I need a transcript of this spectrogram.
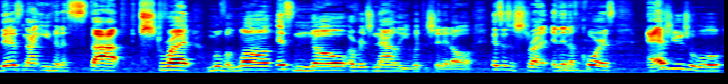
There's not even a stop, strut, move along. It's no originality with the shit at all. It's just a strut. And then, of mm. course, as usual,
